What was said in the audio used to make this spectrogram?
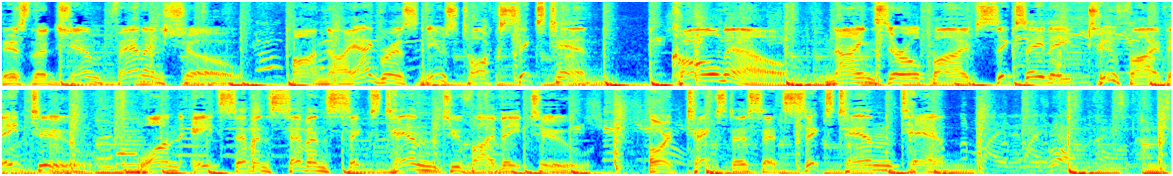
This is the Jim Fannon Show on Niagara's News Talk 610. Call now 905 688 2582 1 877 610 2582 or text us at 61010.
